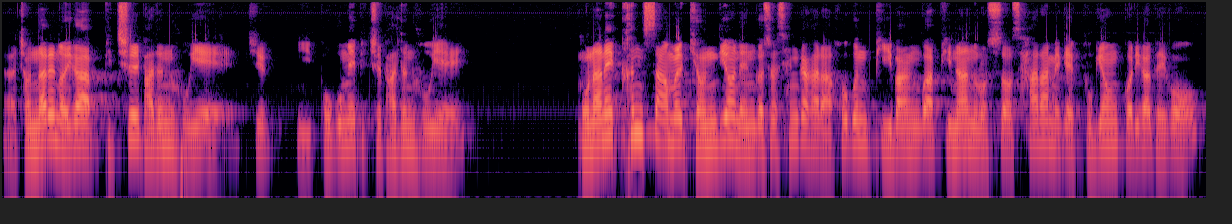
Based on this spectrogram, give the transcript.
아, 전날에 너희가 빛을 받은 후에 즉 이 복음의 빛을 받은 후에 고난의 큰 싸움을 견디어낸 것을 생각하라. 혹은 비방과 비난으로서 사람에게 구경거리가 되고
